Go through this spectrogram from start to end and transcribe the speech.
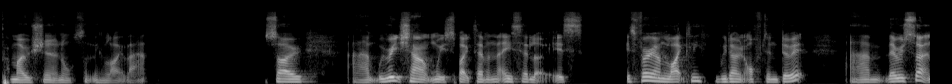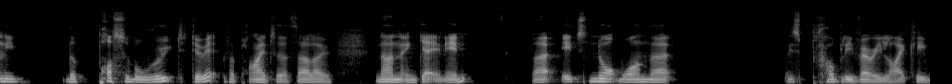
promotion or something like that? So um, we reached out and we spoke to them, and they said, "Look, it's it's very unlikely. We don't often do it. Um, there is certainly the possible route to do it of applying to the Thurlow Nunn and getting in, but it's not one that is probably very likely.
